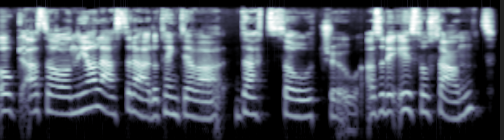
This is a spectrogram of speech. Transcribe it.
Och alltså, när jag läste det här då tänkte jag bara, that's so true. Alltså det är så sant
